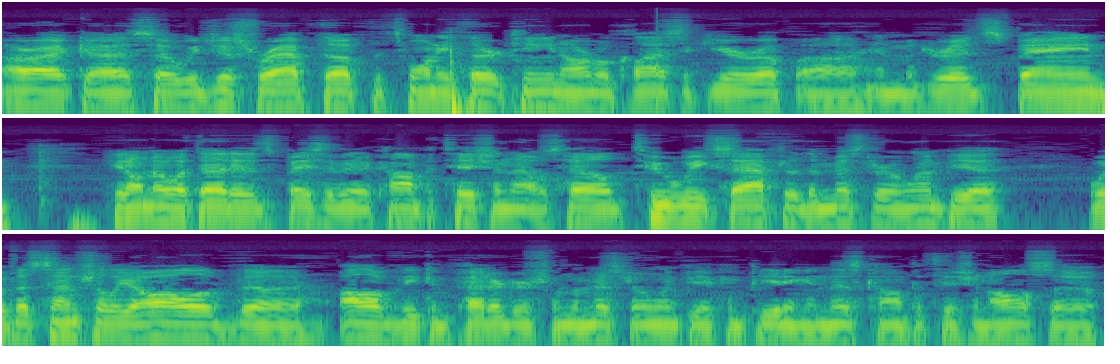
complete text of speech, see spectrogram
Alright guys, so we just wrapped up the 2013 Arnold Classic Europe uh, in Madrid, Spain. If you don't know what that is, it's basically a competition that was held two weeks after the Mr. Olympia with essentially all of the all of the competitors from the Mr. Olympia competing in this competition also.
